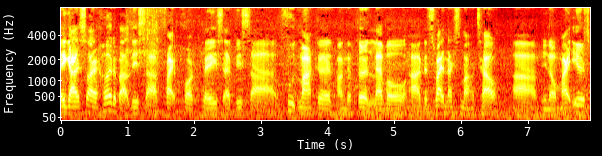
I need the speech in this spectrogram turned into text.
Hey guys, so I heard about this uh, fried pork place at this uh, food market on the third level uh, that's right next to my hotel. Uh, you know, my ears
